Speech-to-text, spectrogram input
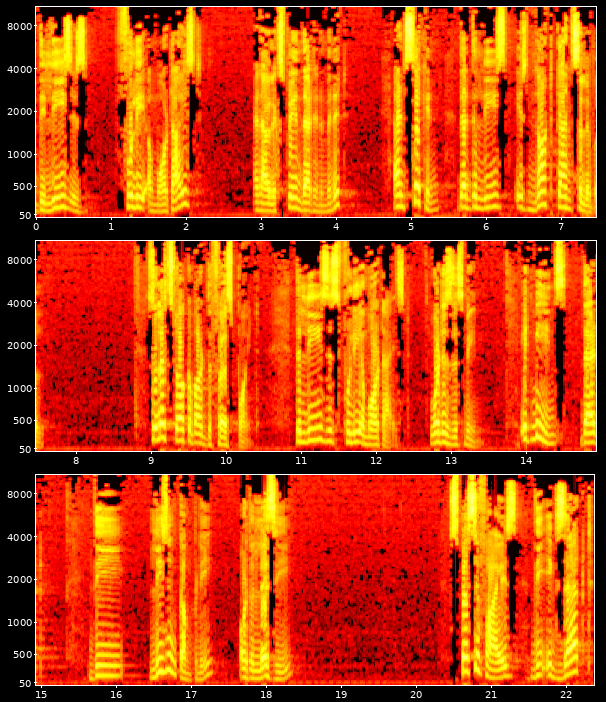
the lease is fully amortized, and I will explain that in a minute. And second, that the lease is not cancelable. So let's talk about the first point. The lease is fully amortized. What does this mean? It means that the leasing company or the lessee specifies the exact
